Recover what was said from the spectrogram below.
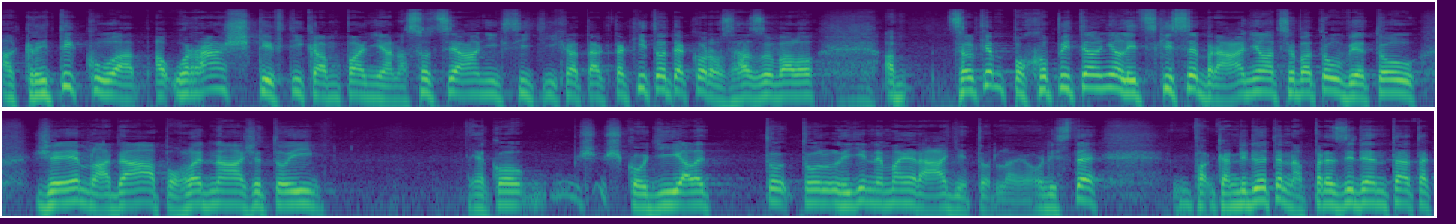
a kritiku a, a urážky v té kampani a na sociálních sítích a tak, taky to jako rozhazovalo. A celkem pochopitelně lidsky se bránila třeba tou větou, že je mladá a pohledná, že to jí jako škodí, ale to, to lidi nemají rádi tohle. Jo. Když jste kandidujete na prezidenta, tak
